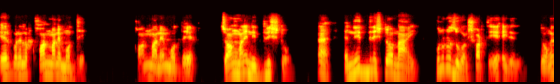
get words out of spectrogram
এরপরে হলো খন মানে মধ্যে। খন মানে মধ্যে, জং মানে নির্দিষ্ট। হ্যাঁ নির্দিষ্ট নাই, পুনরুজ্জীবন শর্তে এই যে দোঙে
